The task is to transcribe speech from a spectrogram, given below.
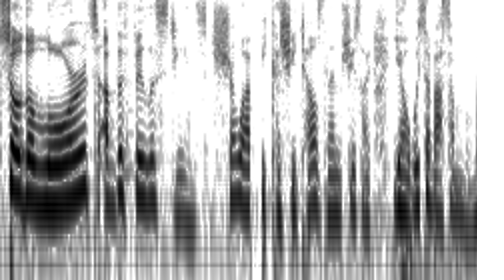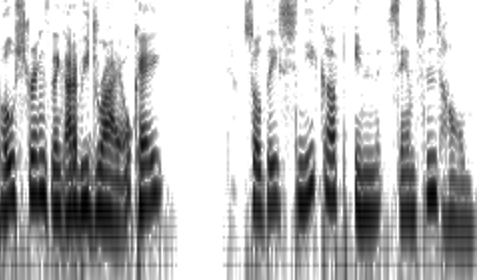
So the lords of the Philistines show up because she tells them, she's like, yo, it's about some bowstrings. They got to be dry, okay? So they sneak up in Samson's home,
